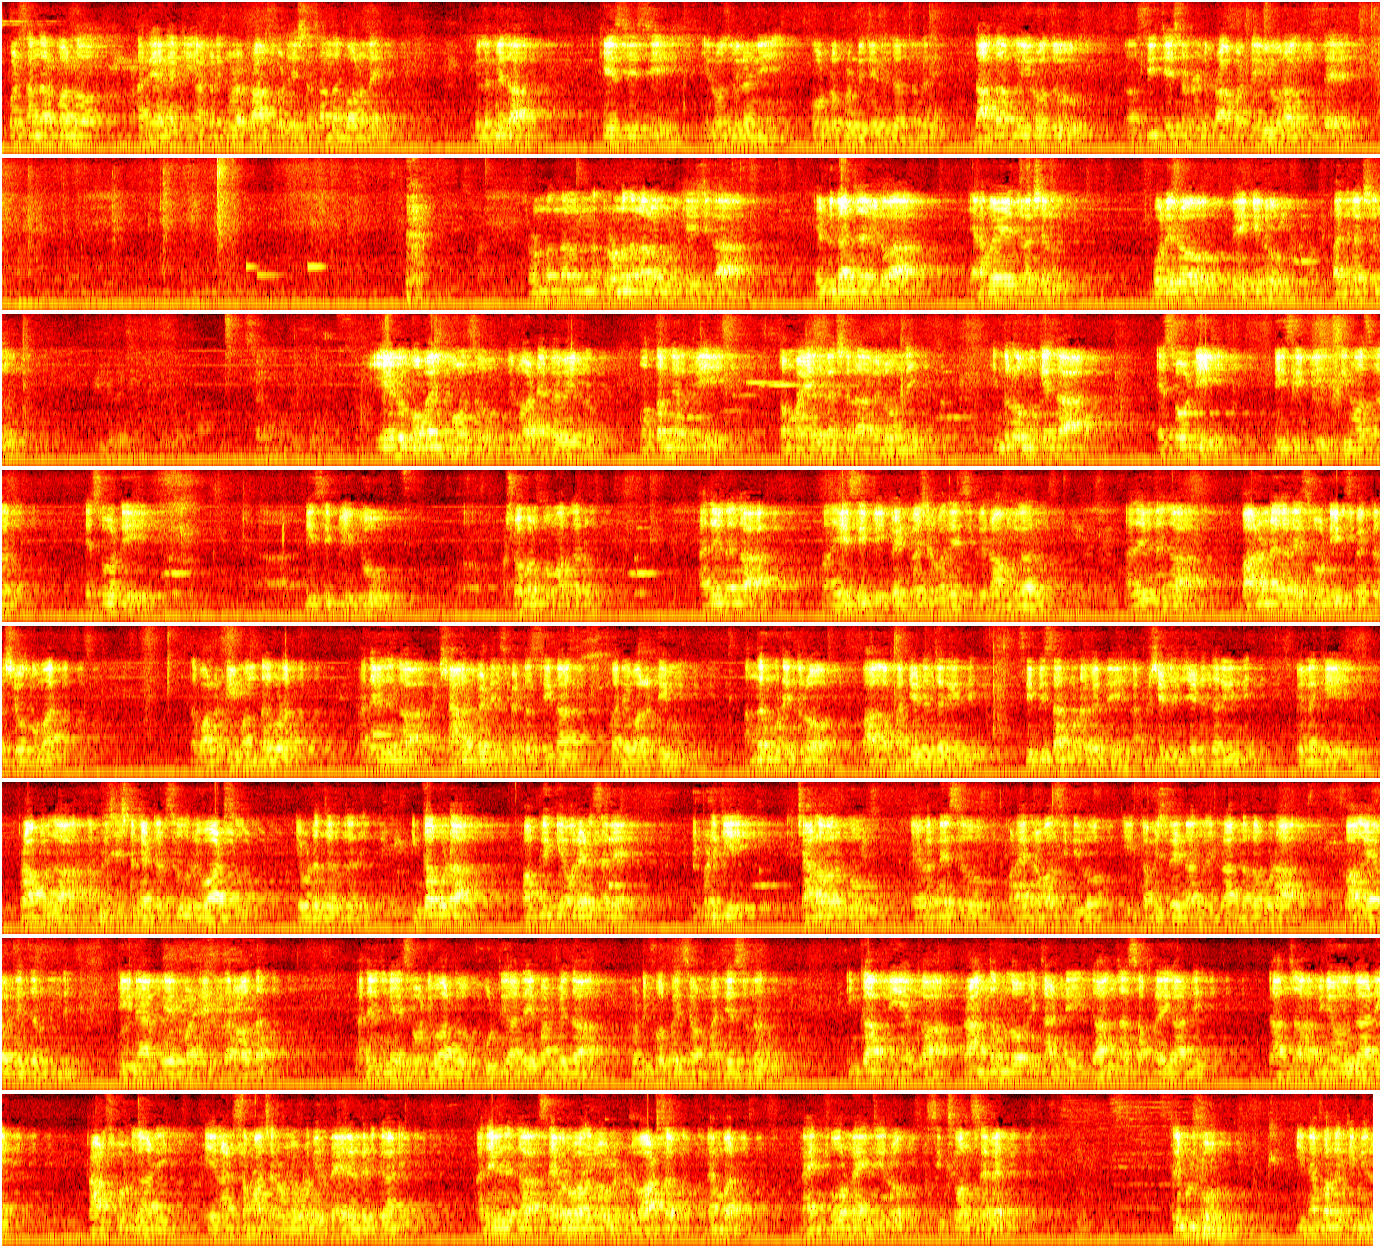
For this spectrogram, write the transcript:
కొన్ని సందర్భాల్లో హర్యానాకి అక్కడికి కూడా ట్రాన్స్పోర్ట్ చేసిన సందర్భాలు ఉన్నాయి. వీళ్ళ మీద కేసు చేసి ఈరోజు వీళ్ళని కోర్టులో ప్రొడ్యూస్ చేయడం జరుగుతున్నది. దాదాపు ఈరోజు సీజ్ చేసినటువంటి ప్రాపర్టీ వివరాలు చూస్తే రెండు వందల రెండు వందల నలభై మూడు కేజీల ఎండు గంజా విలువ ఎనభై ఐదు లక్షలు. బొలిరో వెహికల్ పది లక్షలు. ఏడు మొబైల్ ఫోన్స్ విలువ డెబ్బై వేలు. మొత్తం కలిపి తొంభై ఐదు లక్షల విలువ ఉంది. ఇందులో ముఖ్యంగా SOT DCP Srinivas garu SOT DCP two Shobhan Kumar garu. అదేవిధంగా మా ఏసీపీ వెంకటేశ్వరబాద్ ఏసీపీ రాములు గారు. అదేవిధంగా బాలనగర్ ఎస్ఓటి ఇన్స్పెక్టర్ శివకుమార్ వాళ్ళ టీం అంతా కూడా. అదేవిధంగా శామర్పేట ఇన్స్పెక్టర్ శ్రీనాథ్ మరియు వాళ్ళ టీం అందరూ కూడా ఇందులో బాగా పనిచేయడం జరిగింది. సిపి సార్ కూడా వీళ్ళని అప్రిషియేట్ చేయడం జరిగింది. వీళ్ళకి ప్రాపర్గా అప్రిషియేషన్ లెటర్స్ రివార్డ్స్ ఇవ్వడం జరుగుతుంది. ఇంకా కూడా పబ్లిక్ ఎవరైనా సరే ఇప్పటికీ చాలా వరకు అవేర్నెస్ మన హైదరాబాద్ సిటీలో ఈ కమిషనరేట్ అన్ని ప్రాంతాల్లో కూడా బాగా అవేర్నెస్ జరుగుతుంది. టీ యాప్ ఏర్పాటు చేసిన తర్వాత. అదేవిధంగా ఎస్ఓటి వాళ్ళు పూర్తిగా అదే పని మీద ట్వంటీ ఫోర్ బై సెవెన్ పనిచేస్తున్నారు. ఇంకా మీ యొక్క ప్రాంతంలో ఇట్లాంటి గాంజా సప్లై కానీ గాంజా వినియోగం కానీ ట్రాన్స్పోర్ట్ కానీ ఎలాంటి సమాచారం ఉన్నా కూడా మీరు డైల్ హండ్రెడ్ కానీ అదేవిధంగా సైబరాబాద్లో ఉన్నటువంటి WhatsApp number nine four nine zero six one seven triple four ఈ నెంబర్లకి మీరు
